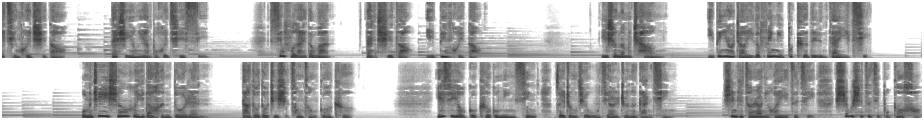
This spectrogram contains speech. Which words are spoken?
爱情会迟到，但是永远不会缺席。幸福来得晚，但迟早一定会到。余生那么长，一定要找一个非你不可的人在一起。我们这一生会遇到很多人，大多都只是匆匆过客。也许有过刻骨铭心，最终却无疾而终的感情，甚至曾让你怀疑自己是不是自己不够好，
